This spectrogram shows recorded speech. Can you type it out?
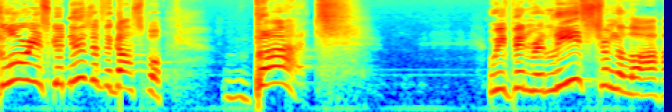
glorious good news of the gospel. But we've been released from the law.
